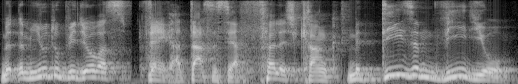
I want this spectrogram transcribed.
Mit einem YouTube-Video, was. Digga, das ist ja völlig krank. Mit diesem Video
